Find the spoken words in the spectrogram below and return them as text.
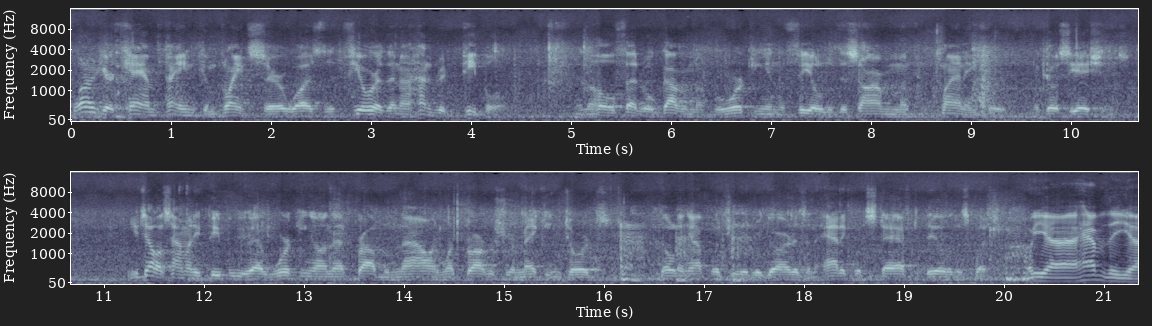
one of your campaign complaints, sir, was that fewer than 100 people in the whole federal government were working in the field of disarmament planning for negotiations. Can you tell us how many people you have working on that problem now and what progress you're making towards building up what you would regard as an adequate staff to deal with this question? We uh, have the, uh,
